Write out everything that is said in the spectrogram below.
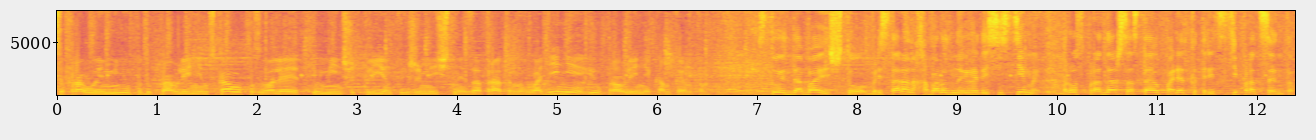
цифровое меню под управлением Scala позволяет уменьшить клиенту ежемесячные затраты на владение и управление контентом. Стоит добавить, что в ресторанах, оборудованных этой системой, рост продаж составил порядка 30%.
